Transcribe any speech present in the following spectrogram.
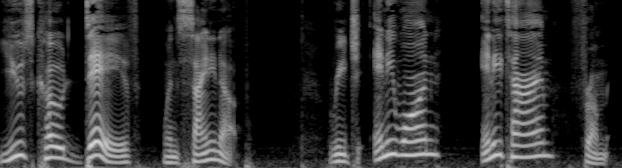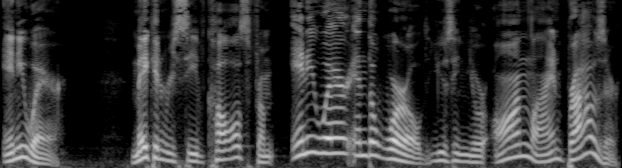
use code DAVE when signing up. Reach anyone, anytime, from anywhere. Make and receive calls from anywhere in the world using your online browser.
